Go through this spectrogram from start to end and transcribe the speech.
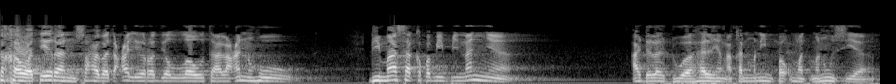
Kekhawatiran sahabat Ali radhiyallahu taala anhu di masa kepemimpinannya adalah dua hal yang akan menimpa umat manusia.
